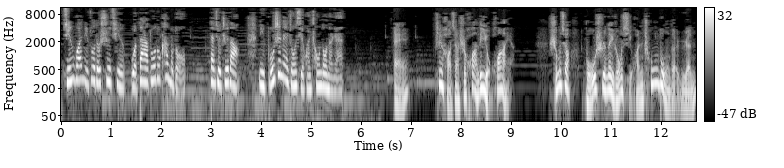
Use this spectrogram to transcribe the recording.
尽管你做的事情我大多都看不懂，但却知道你不是那种喜欢冲动的人。哎。这好像是话里有话呀！什么叫不是那种喜欢冲动的人？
